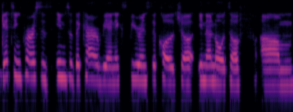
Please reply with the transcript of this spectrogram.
getting persons into the Caribbean, experience the culture in and out of um,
